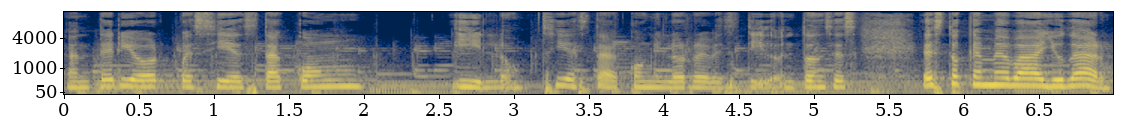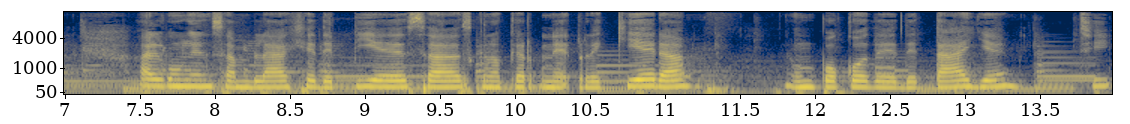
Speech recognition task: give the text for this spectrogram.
anterior pues sí está con hilo, sí está con hilo revestido. Entonces, ¿esto que me va a ayudar? Algún ensamblaje de piezas que requiera un poco de detalle, ¿sí?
